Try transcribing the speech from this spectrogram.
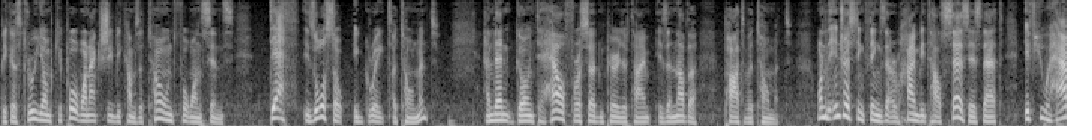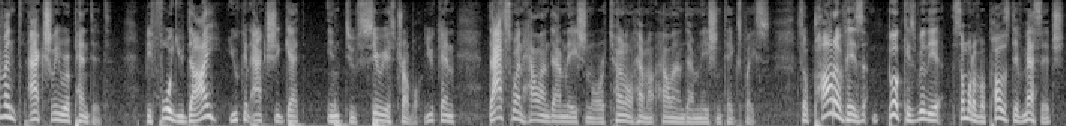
because through Yom Kippur, one actually becomes atoned for one's sins. Death is also a great atonement, and then going to hell for a certain period of time is another part of atonement. One of the interesting things that Reb Chaim Vital says is that if you haven't actually repented before you die, you can actually get into serious trouble. You can that's when hell and damnation or eternal hell and damnation takes place. So part of his book is really somewhat of a positive message.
